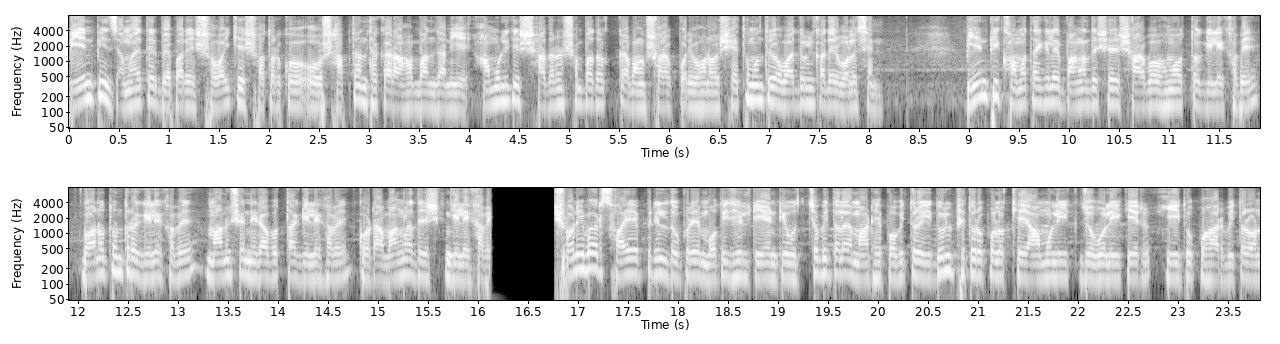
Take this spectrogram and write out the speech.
বিএনপি জামায়াতের ব্যাপারে সবাইকে সতর্ক ও সাবধান থাকার আহ্বান জানিয়ে আওয়ামী লীগের সাধারণ সম্পাদক এবং সড়ক পরিবহন ও সেতুমন্ত্রী ওবায়দুল কাদের বলেছেন, বিএনপি ক্ষমতায় গেলে বাংলাদেশের সার্বভৌমত্ব গিলে খাবে, গণতন্ত্র গিলে খাবে, মানুষের নিরাপত্তা গিলে খাবে, গোটা বাংলাদেশ গিলে খাবে। শনিবার ছয় এপ্রিল দুপুরে মতিঝিল টিএনটি উচ্চ বিদ্যালয় মাঠে পবিত্র ঈদুল ফিতর উপলক্ষে আওয়ামী লীগ যুবলীগের ঈদ উপহার বিতরণ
